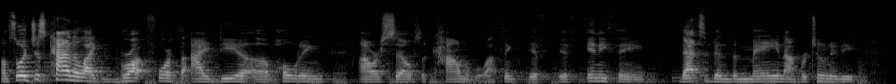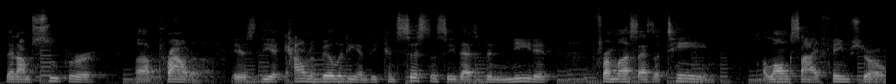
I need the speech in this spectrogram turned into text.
Um, so it just kind of like brought forth the idea of holding ourselves accountable. I think if, if anything, that's been the main opportunity that I'm super uh, proud of is the accountability and the consistency that's been needed from us as a team alongside Feimstro.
